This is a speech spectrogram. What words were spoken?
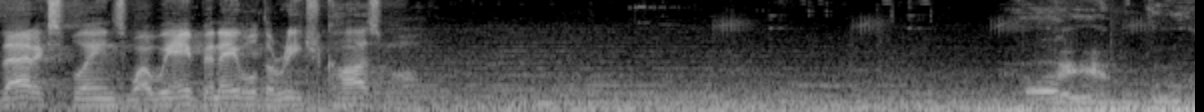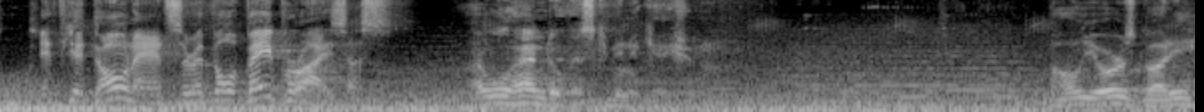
That explains why we ain't been able to reach Cosmo. If you don't answer it, they'll vaporize us. I will handle this communication. All yours, buddy.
